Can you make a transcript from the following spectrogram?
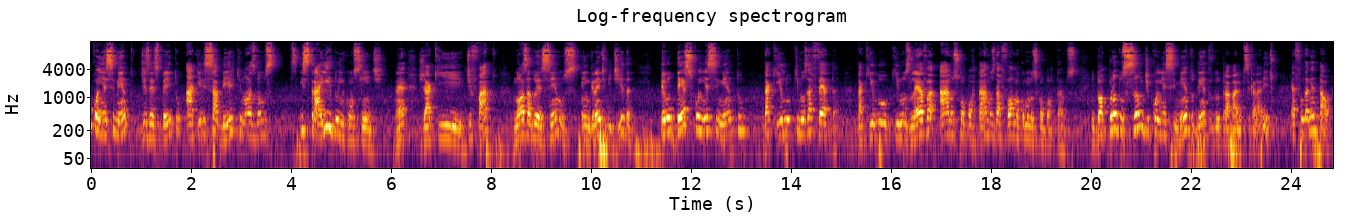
conhecimento diz respeito àquele saber que nós vamos extrair do inconsciente, né? já que, de fato, nós adoecemos em grande medida pelo desconhecimento daquilo que nos afeta, daquilo que nos leva a nos comportarmos da forma como nos comportamos. Então, a produção de conhecimento dentro do trabalho psicanalítico é fundamental,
